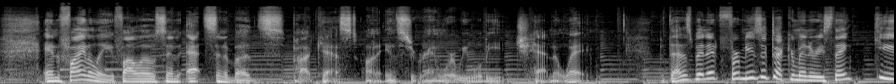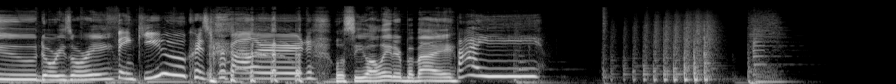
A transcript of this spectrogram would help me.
And finally, follow us at Cinebuds Podcast on Instagram where we will be chatting away. But that has been it for music documentaries. Thank you, Dori Zori. Thank you, Christopher Pollard. We'll see you all later. Bye-bye. Bye.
